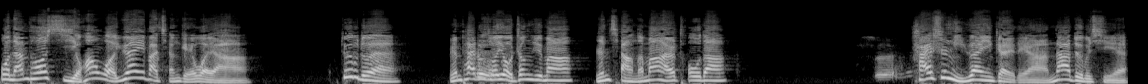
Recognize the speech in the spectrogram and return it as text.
我男朋友喜欢我，愿意把钱给我呀，对不对？人派出所有证据吗？人抢的吗？还是偷的？是还是你愿意给的呀？那对不起，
